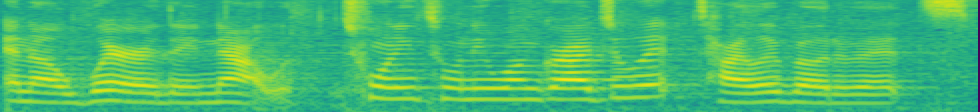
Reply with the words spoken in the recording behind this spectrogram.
and a Where Are They Now with 2021 graduate, Tyler Bodovitz.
